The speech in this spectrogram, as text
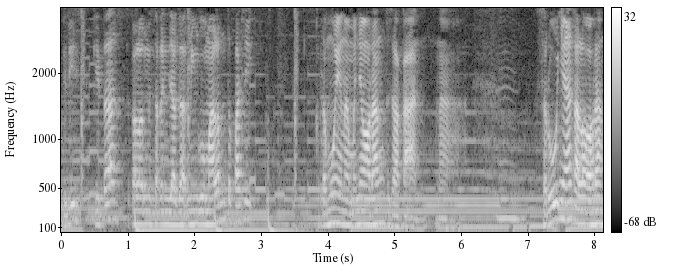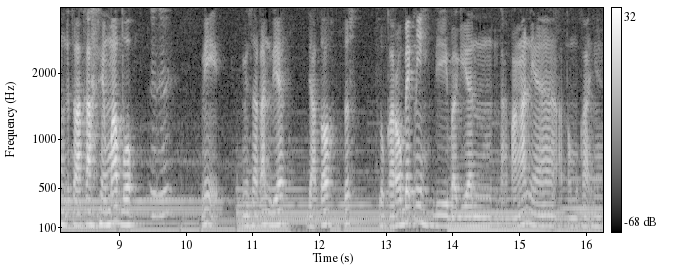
Jadi kita kalau misalkan jaga Minggu malam tuh pasti ketemu yang namanya orang kecelakaan. Nah, Hmm. serunya kalau orang kecelakaan yang mabok, Mm-mm. nih misalkan dia jatuh terus luka robek nih di bagian entah tangannya atau mukanya.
